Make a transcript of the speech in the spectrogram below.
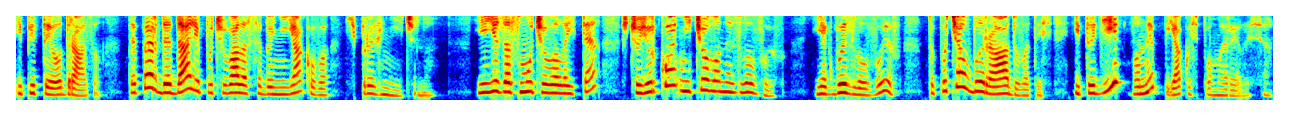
і піти одразу, тепер дедалі почувала себе ніяково й пригнічено. Її засмучувало й те, що Юрко нічого не зловив. Якби зловив, то почав би радуватись, і тоді вони б якось помирилися.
